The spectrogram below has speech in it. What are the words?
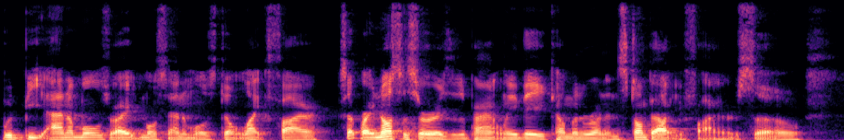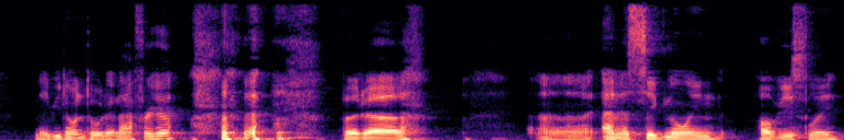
would be animals, right? Most animals don't like fire, except rhinoceros. Apparently, they come and run and stomp out your fire. So maybe don't do it in Africa. but uh, uh, and a signaling, obviously.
